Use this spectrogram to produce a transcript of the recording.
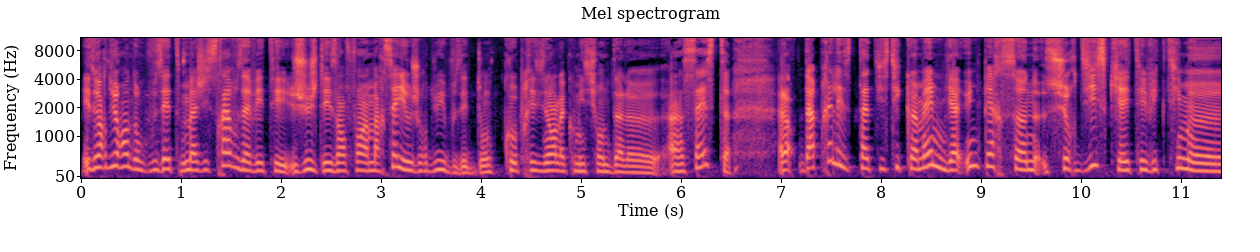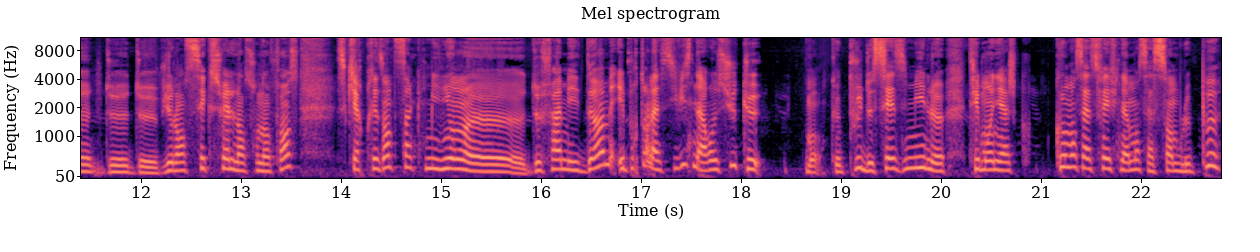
Édouard Durand, donc vous êtes magistrat, vous avez été juge des enfants à Marseille. Aujourd'hui, vous êtes donc coprésident de la commission d'inceste. Alors, d'après les statistiques, quand même, il y a une personne sur dix qui a été victime euh, de, de violences sexuelles dans son enfance, ce qui représente 5 millions euh, de femmes et d'hommes. Et pourtant, la Civis n'a reçu que, bon, que plus de 16 000 témoignages. Comment ça se fait finalement? Ça semble peu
